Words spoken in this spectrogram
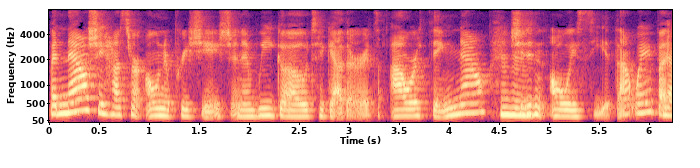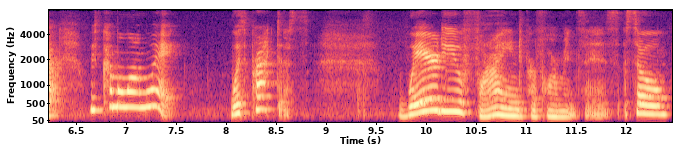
But now she has her own appreciation and we go together. It's our thing now. She didn't always see it that way, but Mm-hmm. Yeah. we've come a long way with practice. Where do you find performances? So,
